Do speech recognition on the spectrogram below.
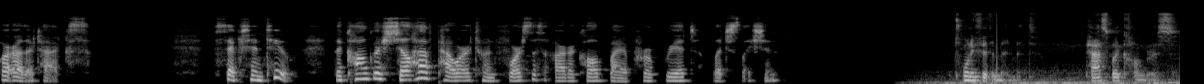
or other tax. Section 2. The Congress shall have power to enforce this article by appropriate legislation. The 25th Amendment, passed by Congress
